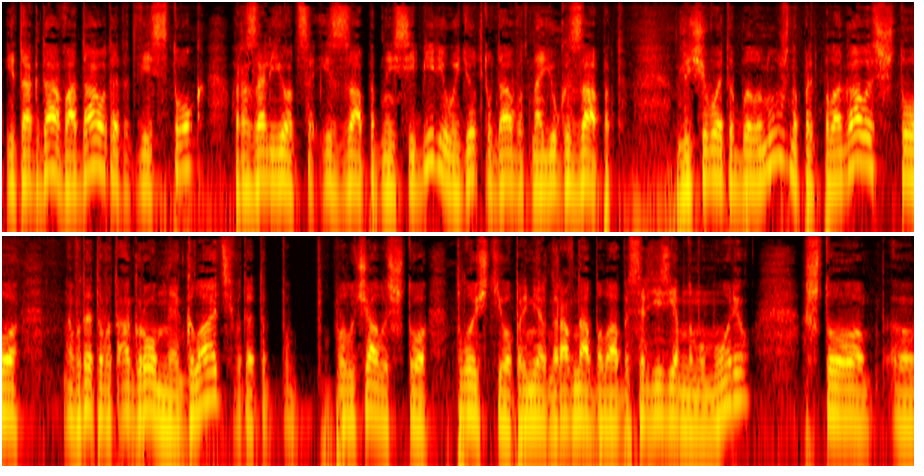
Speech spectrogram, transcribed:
и тогда вода, вот этот весь сток, разольется из Западной Сибири и уйдет туда вот на юго-запад. Для чего это было нужно? Предполагалось, что вот эта вот огромная гладь, вот это получалось, что площадь его примерно равна была бы Средиземному морю, что э,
